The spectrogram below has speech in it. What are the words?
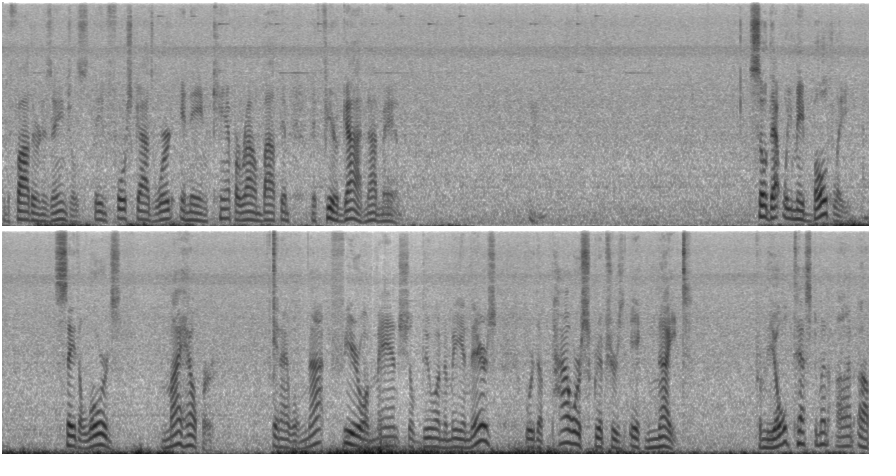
to the Father and his angels. They enforce God's word and they encamp around about them that fear God, not man. So that we may boldly say, The Lord's my helper, and I will not fear what man shall do unto me. And there's where the power scriptures ignite from the Old Testament on up,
